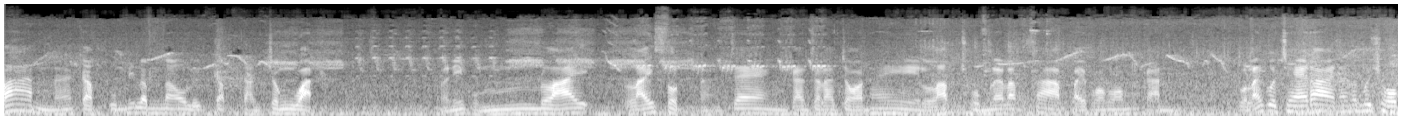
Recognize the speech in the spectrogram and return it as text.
บ้านนะกับภูมิลำเนาหรือกลับต่างจังหวัด วันนี้ผมไลฟ์ไลฟ์สดนะแจ้งการจราจรให้รับชมและรับทราบไปพร้อมๆกันกดไลค์กดแชร์ได้นะท่านผู้ชม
